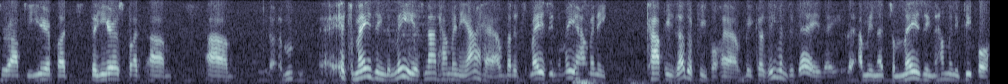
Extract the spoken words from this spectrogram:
throughout the year, but the years. But um, um, it's amazing to me. It's not how many I have, but it's amazing to me how many copies other people have. Because even today, they, they I mean, it's amazing how many people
